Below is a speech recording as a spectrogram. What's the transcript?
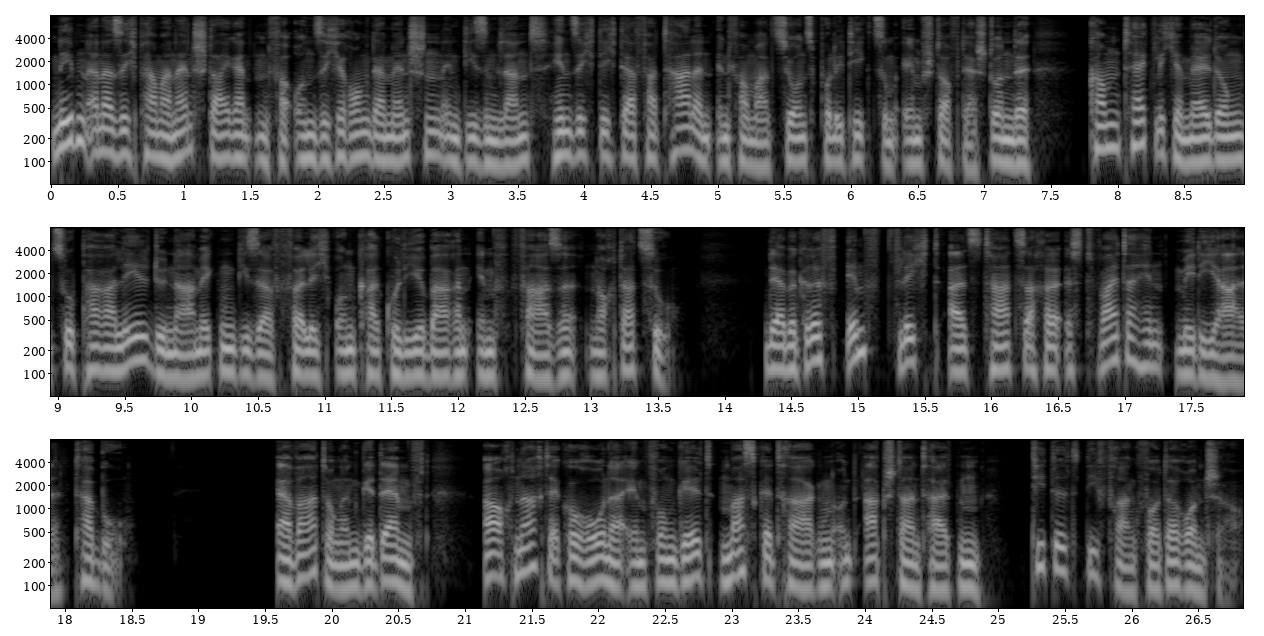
Neben einer sich permanent steigernden Verunsicherung der Menschen in diesem Land hinsichtlich der fatalen Informationspolitik zum Impfstoff der Stunde kommen tägliche Meldungen zu Paralleldynamiken dieser völlig unkalkulierbaren Impfphase noch dazu. Der Begriff Impfpflicht als Tatsache ist weiterhin medial tabu Erwartungen gedämpft. Auch nach der Corona-Impfung gilt Maske tragen und Abstand halten, titelt die Frankfurter Rundschau.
